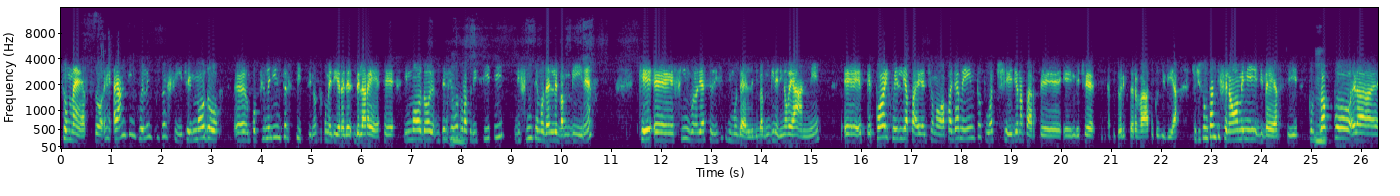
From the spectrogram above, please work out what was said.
sommerso, e anche in quello in superficie, in modo eh, un po' più negli interstizi, non so come dire, de- della rete, in modo, ad esempio, ho mm. trovato dei siti di finte modelle bambine che eh, fingono di essere dei siti di modelle di bambine di 9 anni e, e poi quelli a, diciamo, a, pagamento tu accedi a una parte e invece capito riservata e così via. Cioè, ci sono tanti fenomeni diversi, purtroppo mm. era,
